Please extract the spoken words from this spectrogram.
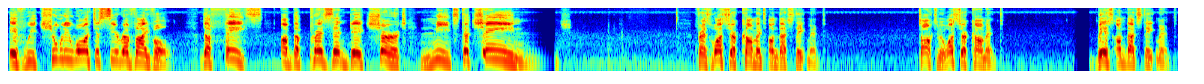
If we truly want to see revival, the face of the present day church needs to change. Friends, what's your comment on that statement? Talk to me. What's your comment based on that statement?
